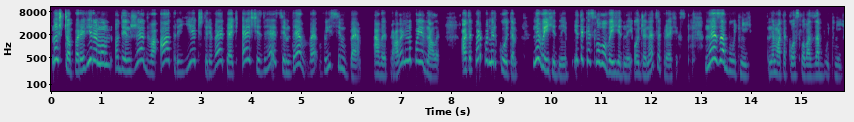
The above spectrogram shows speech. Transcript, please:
Ну що, перевіримо 1G, 2А, 3Е, 4В, 5Е, 6Г, 7Д, В, 8Б. А ви правильно поєднали. А тепер поміркуйте. Невигідний. Є таке слово вигідний, отже, не це префікс. Незабутній. Нема такого слова забутній,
